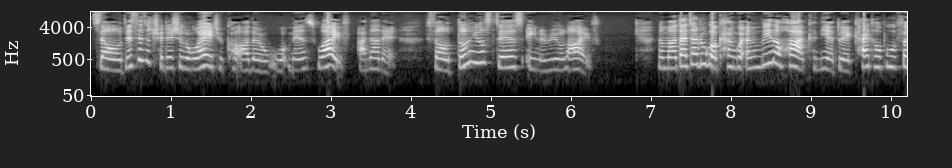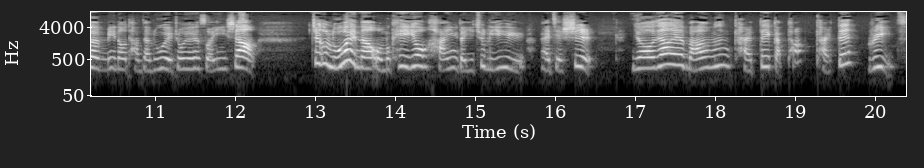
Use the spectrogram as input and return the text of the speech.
So this is a traditional way to call other men's wife another.。So don't use this in the real life。那么大家如果看过 MV 的话，肯定也对开头部分 Mino 躺在芦苇中有所印象。这个芦苇呢，我们可以用韩语的一句俚语来解释。 여자의마음은갈대같아갈대 reads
